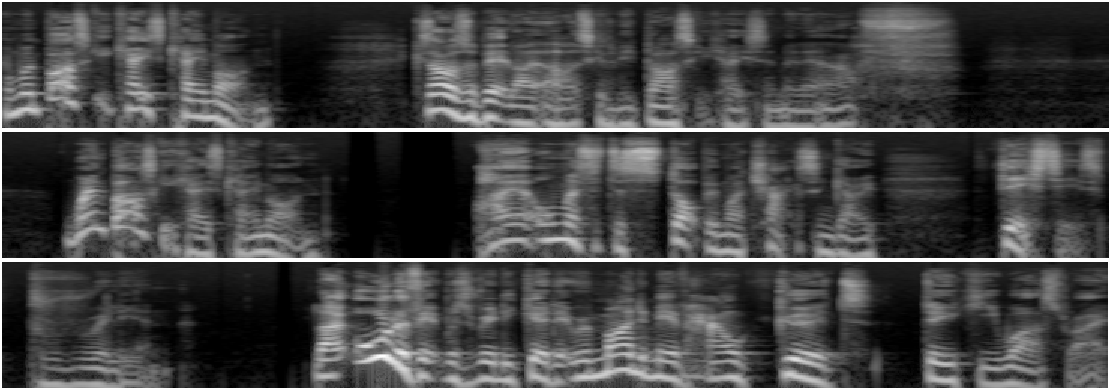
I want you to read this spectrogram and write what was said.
and when Basket Case came on, because I was a bit like, oh, it's gonna be Basket Case in a minute. Oh. When Basket Case came on, I almost had to stop in my tracks and go, this is brilliant. Like all of it was really good. It reminded me of mm. how good Dookie was, right?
